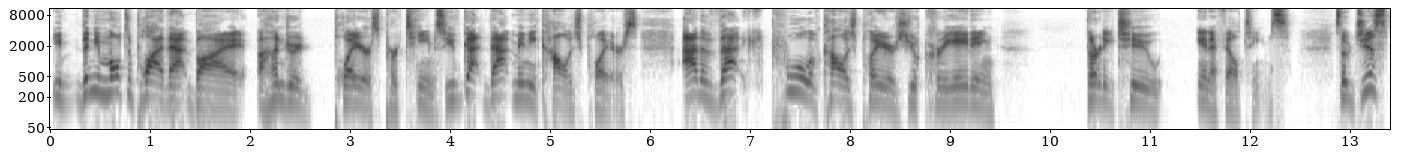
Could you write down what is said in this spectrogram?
you then you multiply that by hundred players per team. So you've got that many college players. Out of that pool of college players, you're creating 32 NFL teams. So just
